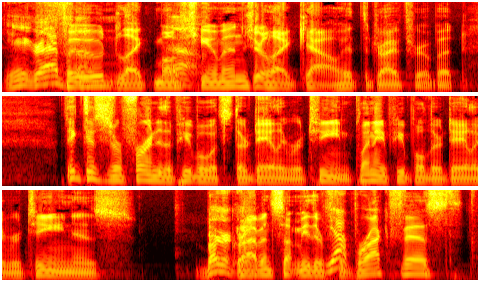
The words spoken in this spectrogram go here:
You need to grab food, something. like most Yeah. humans, you're like, yeah, I'll hit the drive-through. But I think this is referring to the people. It's their daily routine. Plenty of people, their daily routine is Burger grabbing something either Yeah. for breakfast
